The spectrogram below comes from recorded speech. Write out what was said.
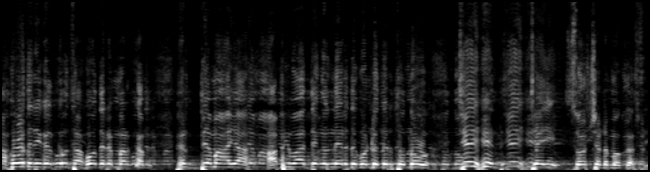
സഹോദരികൾക്കും സഹോദരന്മാർക്കും ഹൃദ്യമായ അഭിവാദ്യങ്ങൾ നേർന്നുകൊണ്ട് നിർത്തുന്നു. Jai Hind Jai social democracy.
